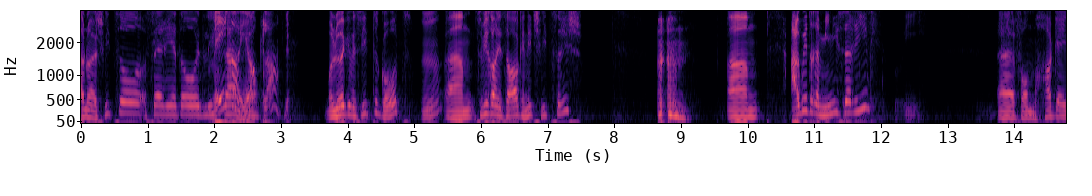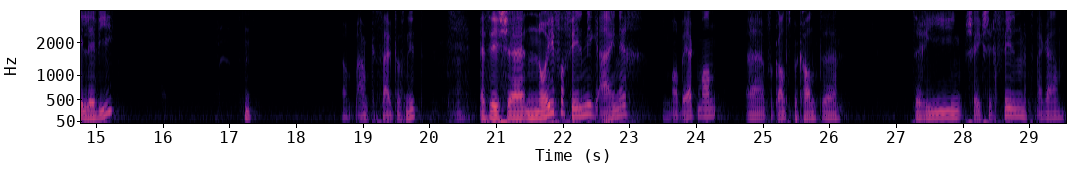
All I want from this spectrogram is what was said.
auch noch eine Schweizer Serie hier in der Liste Mega, haben. ja, klar. mal schauen, wie es weitergeht. Mhm. Ähm, so wie kann ich sagen, nicht schweizerisch. ähm, auch wieder eine Miniserie Ui. äh, vom Hagei Levy. ja, warum sagt das nicht? Es ist eine Neuverfilmung eigentlich, Imar Bergmann, äh, von ganz bekannten Serie, Schrägstrich Film, jetzt nicht gegeben.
